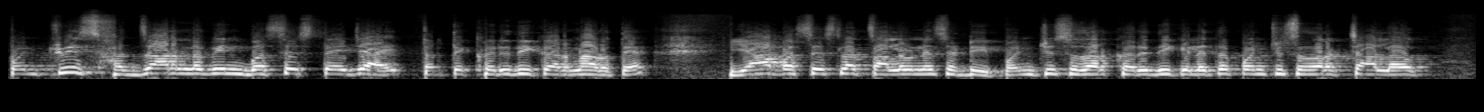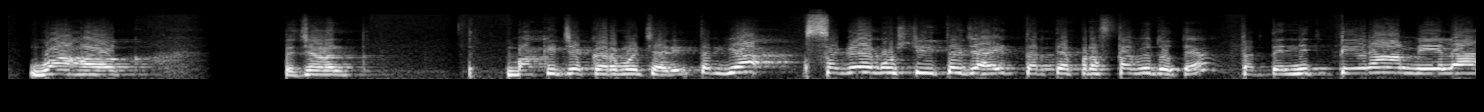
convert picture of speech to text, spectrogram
पंचवीस हजार नवीन बसेस ते ज्या आहेत तर ते खरेदी करणार होत्या. या बसेसला चालवण्यासाठी पंचवीस हजार खरेदी केले तर पंचवीस हजार चालक वाहक त्याच्यानंतर बाकीचे कर्मचारी. तर या सगळ्या गोष्टी इथं ज्या आहेत तर त्या प्रस्तावित होत्या. तर त्यांनी तेरा मेला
